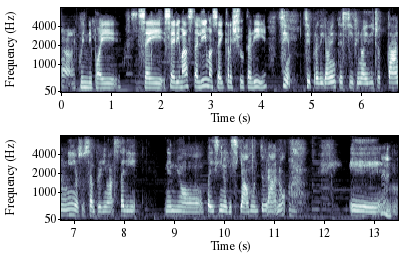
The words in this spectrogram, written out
Ah, quindi poi sei, sei, rimasta lì, ma sei cresciuta lì? Sì, sì, praticamente sì, fino ai 18 anni io sono sempre rimasta lì nel mio paesino che si chiama Monteurano e, mm.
